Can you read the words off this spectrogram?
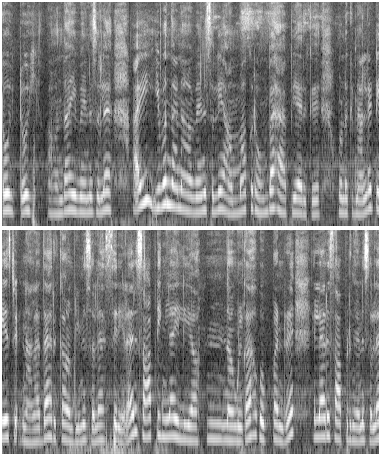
டோய் டோய் அவன் தான் இவன்னு சொல்ல ஐ இவன் தானே அவன்னு சொல்லி அம்மாவுக்கு ரொம்ப ஹாப்பியாக இருக்குது உனக்கு நல்ல டேஸ்ட் நல்லா தான் இருக்கான் அப்படின்னு சொல்ல சரி எல்லோரும் சாப்பிட்டீங்களா இல்லையா? ம், நான் உங்களுக்காக குக் பண்ணுறேன் எல்லோரும் சாப்பிடுங்கன்னு சொல்ல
